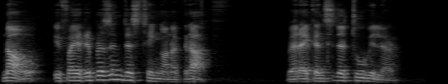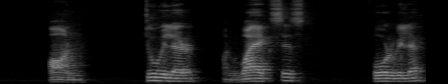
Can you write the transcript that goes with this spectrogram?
Now, if I represent this thing on a graph where I consider two-wheeler on two-wheeler on y-axis, four-wheeler,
